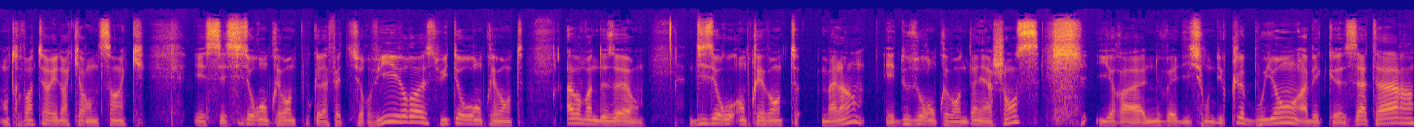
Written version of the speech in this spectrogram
entre 20h et 1h45 et c'est 6 euros en prévente pour que la fête survive 8 euros en prévente avant 22h 10 euros en prévente malin et 12 euros en prévente dernière chance il y aura une nouvelle édition du Club Bouillant avec euh, Zatar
